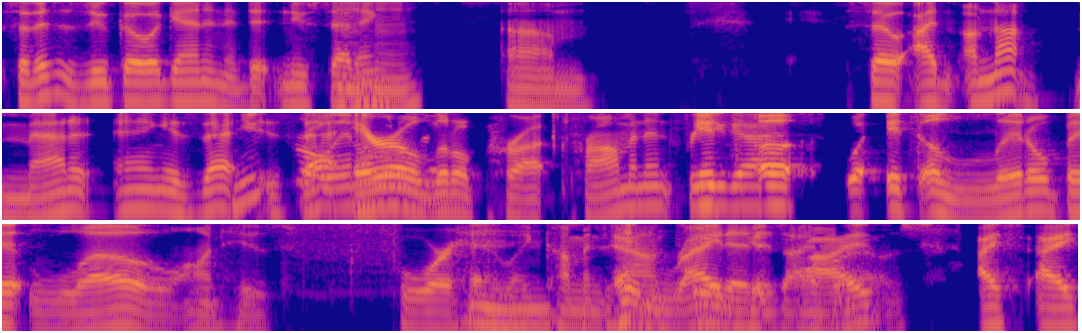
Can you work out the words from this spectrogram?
So this is Zuko again in a di- new setting. Mhm. Um, so I, I'm not mad at Aang. Is that is that arrow a little little pro- prominent for It's you a guys? well, it's a little bit low on his forehead, like Mhm. coming It's down right at his, his eyes. eyebrows. I I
